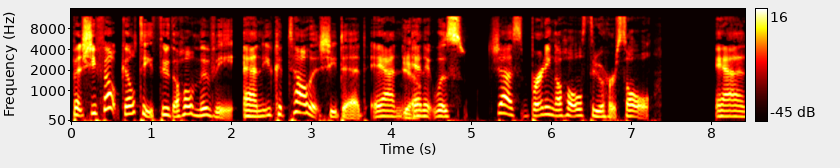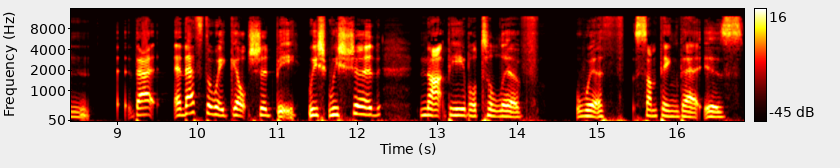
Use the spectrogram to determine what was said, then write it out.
but she felt guilty through the whole movie, and you could tell that she did, and yeah. and it was just burning a hole through her soul, and that and that's the way guilt should be. We sh- we should not be able to live with something that is,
